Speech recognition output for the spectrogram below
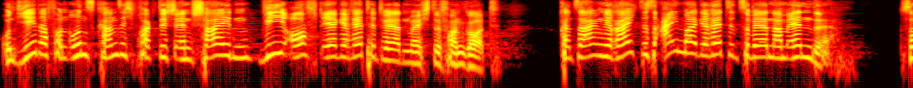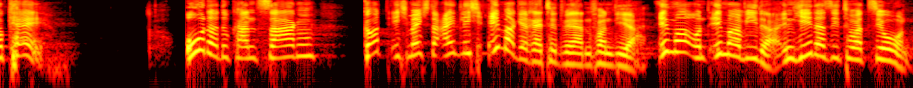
Und jeder von uns kann sich praktisch entscheiden, wie oft er gerettet werden möchte von Gott. Du kannst sagen, mir reicht es einmal gerettet zu werden am Ende. Ist okay. Oder du kannst sagen, Gott, ich möchte eigentlich immer gerettet werden von dir. Immer und immer wieder, in jeder Situation.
